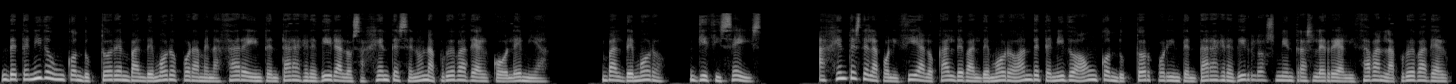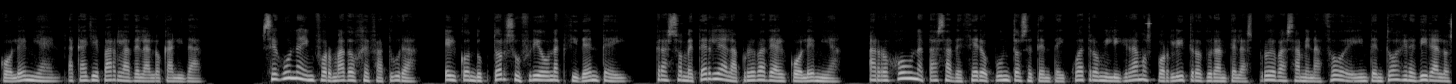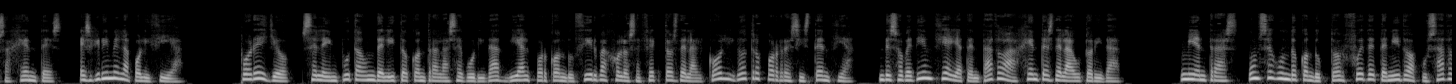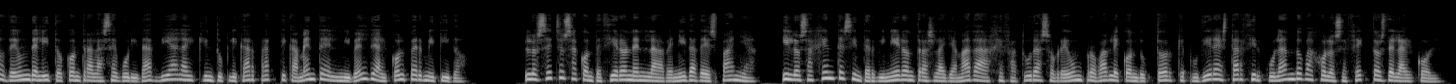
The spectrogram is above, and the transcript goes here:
Detenido un conductor en Valdemoro por amenazar e intentar agredir a los agentes en una prueba de alcoholemia. Valdemoro, 16. Agentes de la policía local de Valdemoro han detenido a un conductor por intentar agredirlos mientras le realizaban la prueba de alcoholemia en la calle Parla de la localidad. Según ha informado Jefatura, el conductor sufrió un accidente y, tras someterle a la prueba de alcoholemia, arrojó una tasa de 0.74 miligramos por litro durante las pruebas, amenazó e intentó agredir a los agentes, esgrime la policía. Por ello, se le imputa un delito contra la seguridad vial por conducir bajo los efectos del alcohol y otro por resistencia, desobediencia y atentado a agentes de la autoridad. Mientras, un segundo conductor fue detenido acusado de un delito contra la seguridad vial al quintuplicar prácticamente el nivel de alcohol permitido. Los hechos acontecieron en la Avenida de España, y los agentes intervinieron tras la llamada a jefatura sobre un probable conductor que pudiera estar circulando bajo los efectos del alcohol.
